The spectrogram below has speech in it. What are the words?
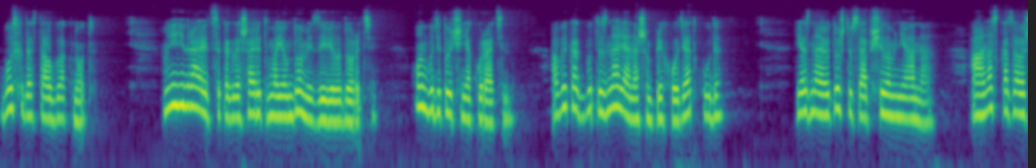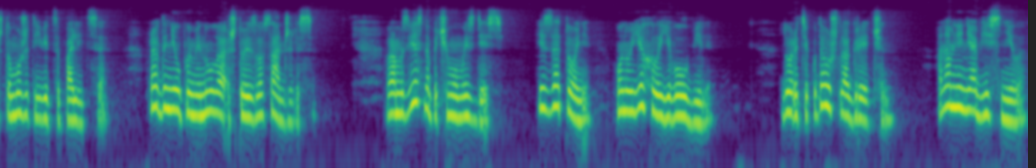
Босх достал блокнот. «Мне не нравится, когда шарят в моем доме», — заявила Дороти. «Он будет очень аккуратен. А вы как будто знали о нашем приходе. Откуда?» «Я знаю то, что сообщила мне она. А она сказала, что может явиться полиция. Правда, не упомянула, что из Лос-Анджелеса. Вам известно, почему мы здесь?» «Из-за Тони. Он уехал, и его убили». «Дороти, куда ушла Гретчен?» «Она мне не объяснила».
